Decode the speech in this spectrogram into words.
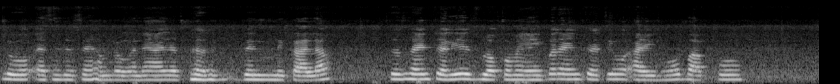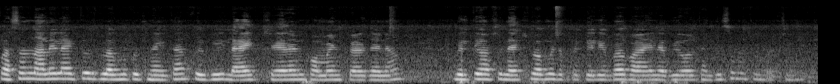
तो ऐसे जैसे हम लोगों ने आज अपना दिन निकाला। तो फ्रेंड चलिए इस ब्लॉग को मैं यहीं पर एंड करती हूँ। आई होप आपको पसंद आने लायक तो इस ब्लॉग में कुछ नहीं था, फिर भी लाइक शेयर एंड कमेंट कर देना। मिलती हूँ आपसे नेक्स्ट ब्लॉग में, जब तक के लिए bye bye love you all thank you so much for watching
